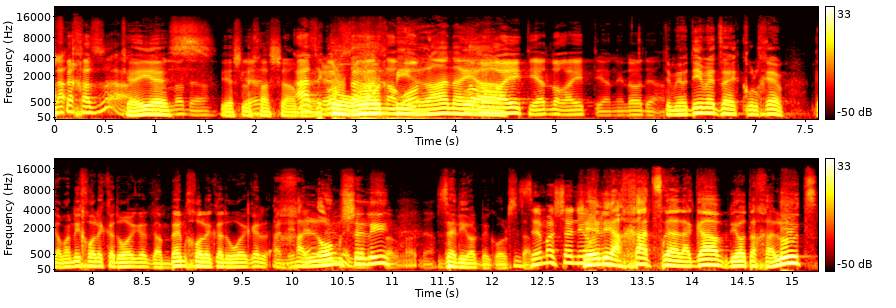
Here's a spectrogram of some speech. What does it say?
דווקא חזק. קייס. יש לך שם. אה, זה גולדסטאר דורון האחרון? מירן עוד היה. לא ראיתי, עוד לא ראיתי, אני לא יודע. אתם יודעים את זה כולכם. גם אני חולה כדורגל, גם בן חולה כדורגל. החלום שלי לא. זה להיות בגולדסטאר. זה מה שאני... שיהיה לי 11 על הגב, להיות החלוץ.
